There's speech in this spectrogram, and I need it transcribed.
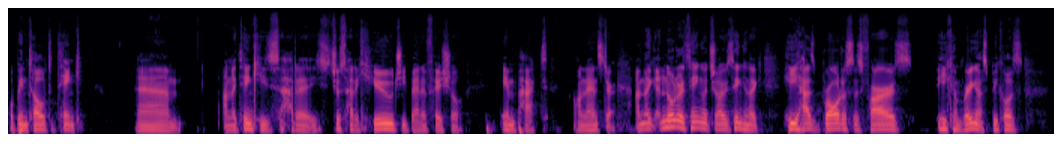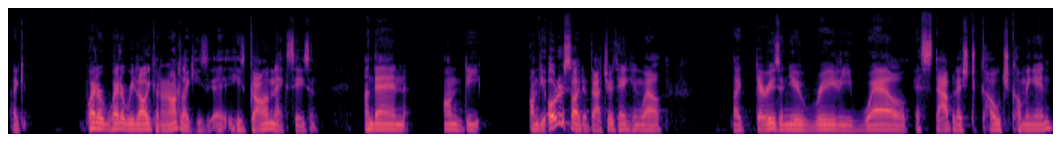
but being told to think. Um, and I think he's had a he's just had a hugely beneficial impact on Leinster. And like another thing which I was thinking, like he has brought us as far as he can bring us because, like, whether whether we like it or not, like he's uh, he's gone next season, and then on the on the other side of that, you're thinking, well, like there is a new really well established coach coming in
